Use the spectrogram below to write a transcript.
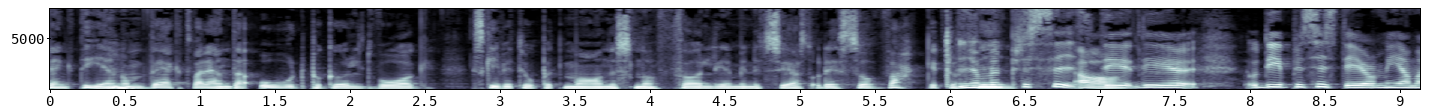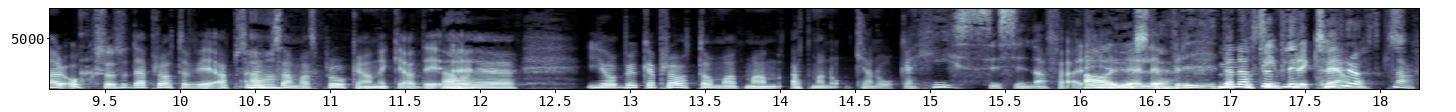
tänkt igenom, mm. vägt varenda ord på guldvåg, skrivit ihop ett manus som de följer minutiöst och det är så vackert och fint. Ja men precis, ja. Det, det, och det är precis det jag menar också, så där pratar vi absolut ja. samma språk Annika. Det, ja. eh, jag brukar prata om att man, att man kan åka hiss i sina färger ja, eller vrida Men på sin frekvensknapp.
